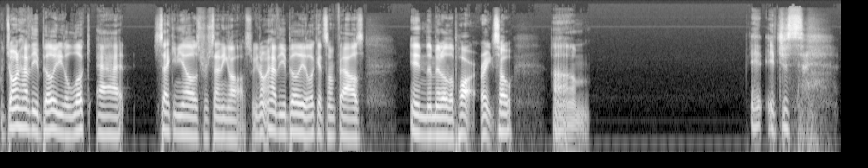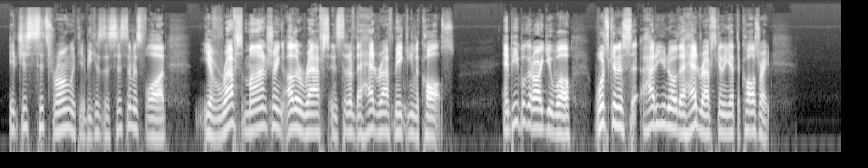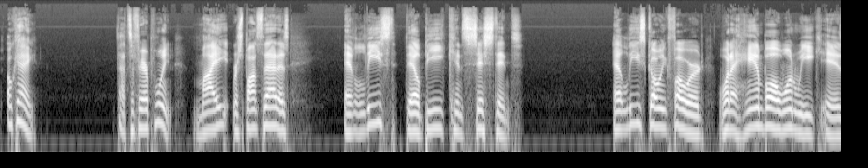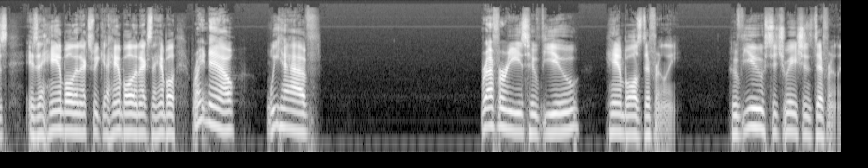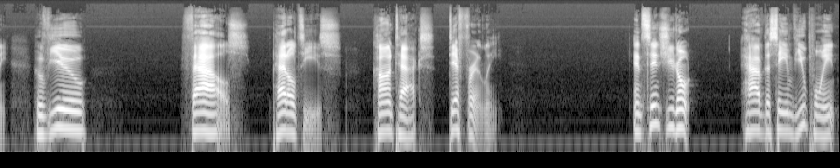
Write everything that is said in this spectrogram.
we don't have the ability to look at second yellows for sending off. So we don't have the ability to look at some fouls in the middle of the park, right? So um it it just it just sits wrong with you because the system is flawed. You have refs monitoring other refs instead of the head ref making the calls. And people could argue, well, what's going to how do you know the head ref's going to get the calls right? Okay. That's a fair point. My response to that is at least they'll be consistent. At least going forward, what a handball one week is is a handball the next week, a handball the next, a handball. Right now, we have referees who view handballs differently, who view situations differently, who view fouls, penalties, contacts differently. And since you don't have the same viewpoint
